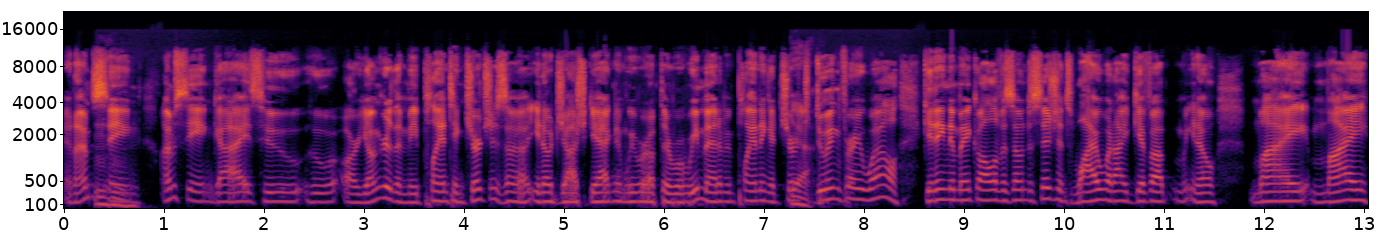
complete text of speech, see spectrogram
and I'm seeing I'm seeing guys who who are younger than me planting churches. Uh, you know, Josh Gagnon, we were up there where we met him and planting a church, Yeah. doing very well, getting to make all of his own decisions. Why would I give up? You know, my my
